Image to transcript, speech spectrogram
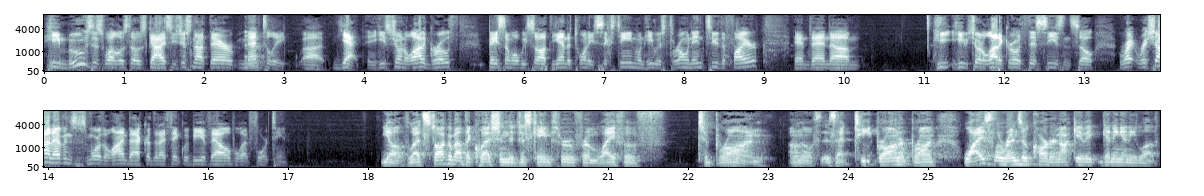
he moves as well as those guys. He's just not there mentally uh, yet. He's shown a lot of growth based on what we saw at the end of 2016 when he was thrown into the fire, and then um, he he showed a lot of growth this season. So Rashaan Evans is more the linebacker that I think would be available at 14. Yo, let's talk about the question that just came through from Life of to Braun. I don't know if is that T Braun or Braun. Why is Lorenzo Carter not giving, getting any love?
